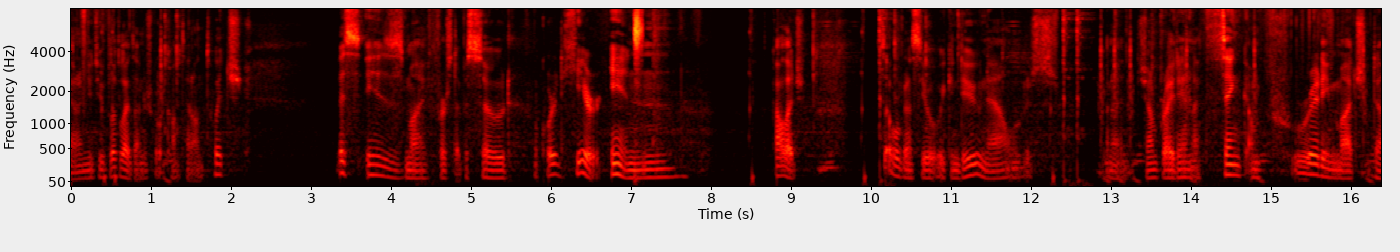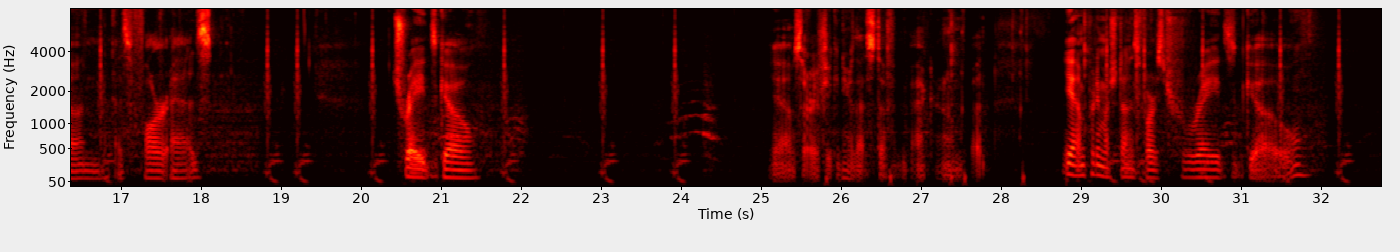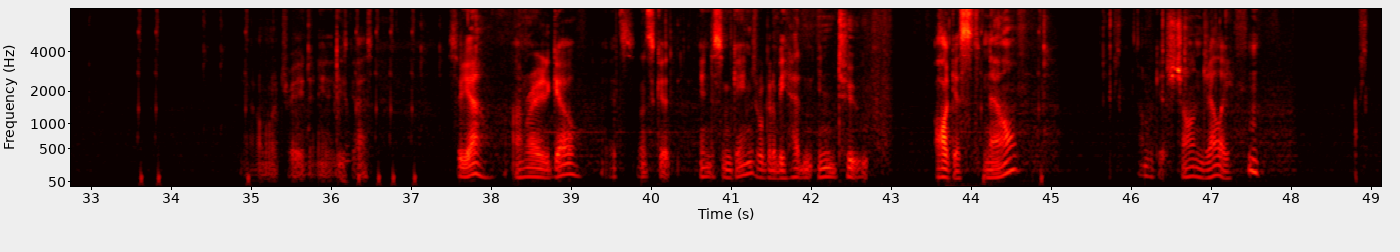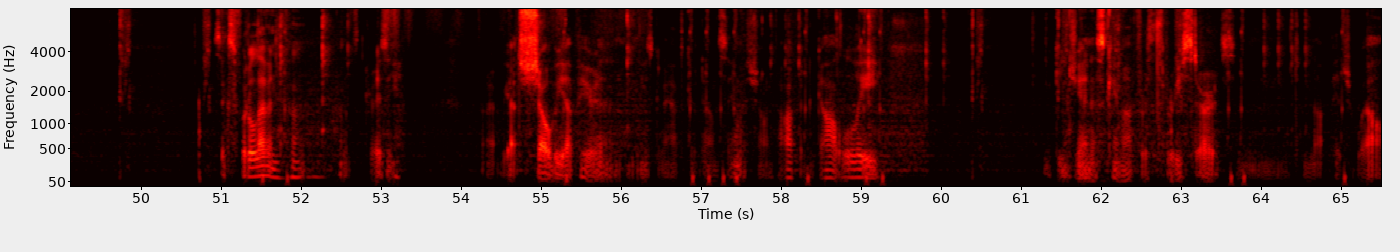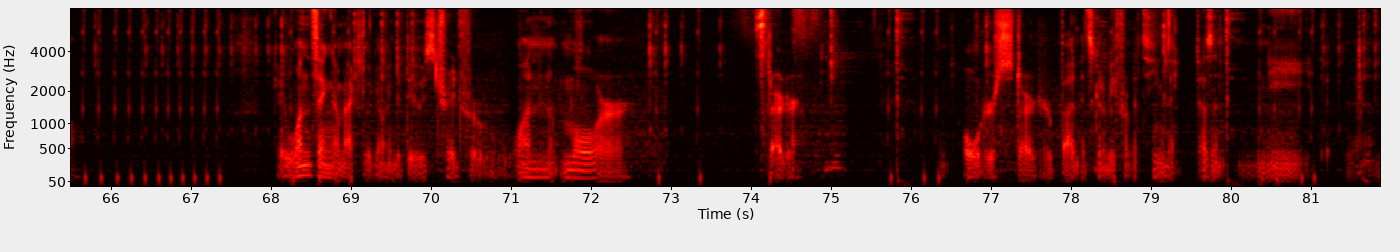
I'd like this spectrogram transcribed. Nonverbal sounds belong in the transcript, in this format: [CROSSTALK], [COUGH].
content on YouTube, localized underscore content on Twitch. This is my first episode recorded here in college. So we're gonna see what we can do now. We're just gonna jump right in. I think I'm pretty much done as far as trades go. Yeah, I'm sorry if you can hear that stuff in the background, but yeah, I'm pretty much done as far as trades go. Yeah, I don't want to trade any of these guys. So yeah, I'm ready to go. It's let's get into some games. We're going to be heading into August now. How do we get Sean Hjelle? Hmm. Six foot eleven. [LAUGHS] That's crazy. We got Shelby up here, and he's gonna have to go down. Same with Sean Poppen. Golly. Mickey Jannis came out for three starts and did not pitch well. Okay, one thing I'm actually going to do is trade for one more starter. An older starter, but it's going to be from a team that doesn't need them.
